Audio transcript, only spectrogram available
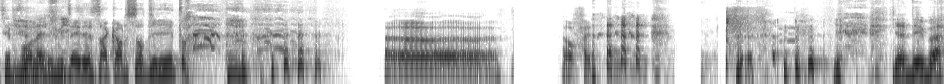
C'est pour Une bouteille de 50 centilitres. euh... En fait, il y a débat.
